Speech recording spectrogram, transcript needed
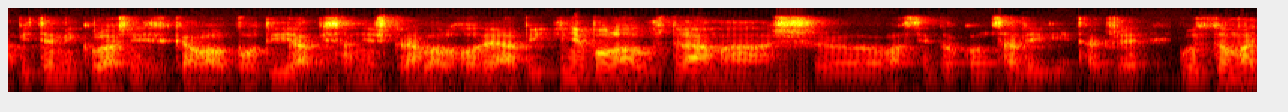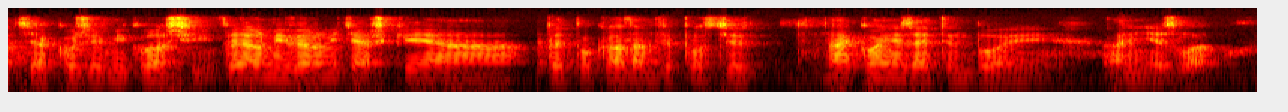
aby ten Mikuláš nezískaval body, aby sa neškrabal hore, aby nebola už dráma až e, vlastne do konca ligy. Takže budú to mať akože v Mikuláši veľmi, veľmi ťažké a predpokladám, že proste nakoniec aj ten boj ani nezvládnu.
